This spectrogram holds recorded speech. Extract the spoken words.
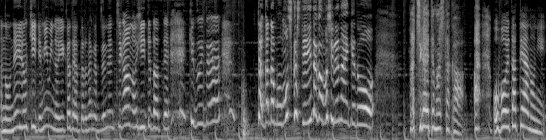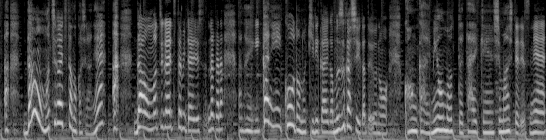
あの、音色聞いて耳の言い方やったらなんか全然違うのを弾いてたって。気づいてた方ももしかしていたかもしれないけど、間違えてましたか？あ、覚えたてやのに。あ、段を間違えてたのかしらね。あ、段を間違えてたみたいです。だから、あの、いかにコードの切り替えが難しいかというのを、今回身をもって体験しましてですね。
